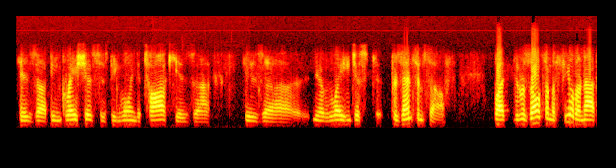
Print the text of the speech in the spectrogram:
his uh, being gracious, his being willing to talk, his uh, his uh, you know the way he just presents himself. But the results on the field are not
